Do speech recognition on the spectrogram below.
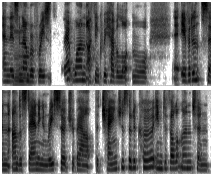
And there's mm. a number of reasons for that. One, I think we have a lot more uh, evidence and understanding and research about the changes that occur in development. And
